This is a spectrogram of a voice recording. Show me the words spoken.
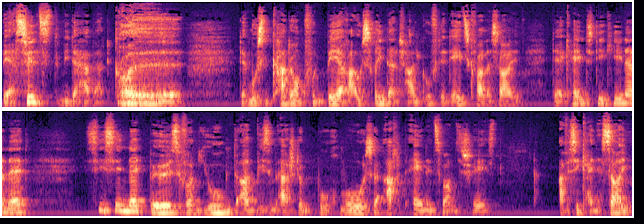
Wer sülzt wie der Herbert? Gröll der muss ein Karton von Beeren aus Rindertalg auf Dates gefallen sein. Der kennt die Kinder nicht. Sie sind nicht böse von Jugend an, wie es im ersten Buch Mose 8,21 heißt. Aber sie können sein.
